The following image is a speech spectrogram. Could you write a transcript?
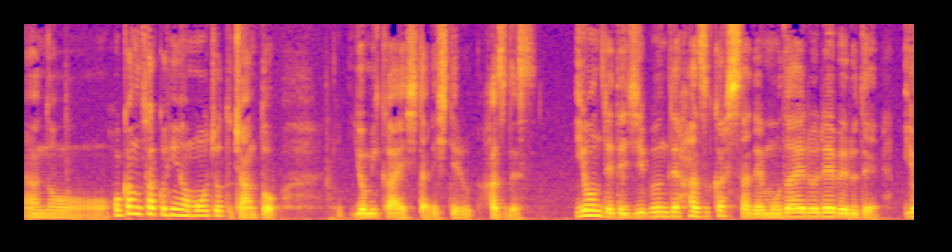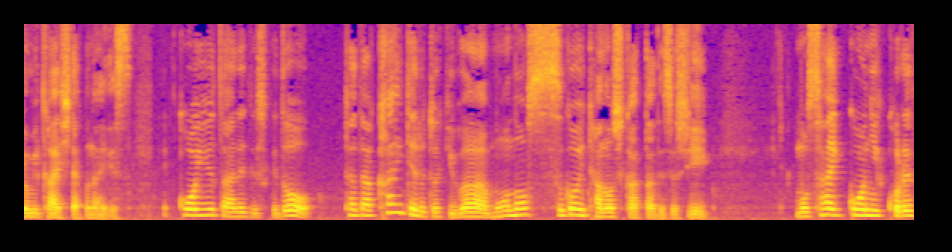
あの他の作品はもうちょっとちゃんと読み返したりしてるはずです。読んでて自分で恥ずかしさでもだえるレベルで読み返したくないです。こう言うとあれですけどただ書いてる時はものすごい楽しかったですしもう最高にこれ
